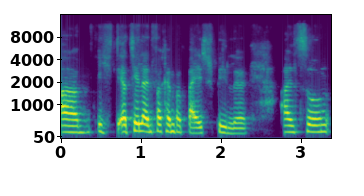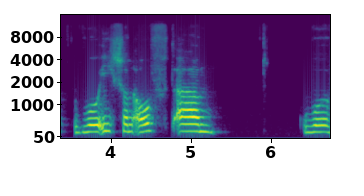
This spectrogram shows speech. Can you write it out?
ähm, ich erzähle einfach ein paar Beispiele. Also wo ich schon oft... Ähm, wo,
